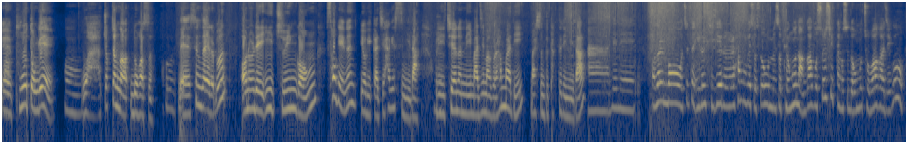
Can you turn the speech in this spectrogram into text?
예, 막. 부었던 게, 어. 와, 쫙쫙 나, 녹았어. 그런- 네, 시청자 여러분, 오늘의 이 주인공 소개는 여기까지 하겠습니다. 우리 지연 언니 마지막으로 한마디 말씀 부탁드립니다. 아, 네네. 오늘 뭐 어쨌든 이런 기계를 한국에서 써오면서 병원 안 가고 쓸 수 있다는 것이 너무 좋아가지고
